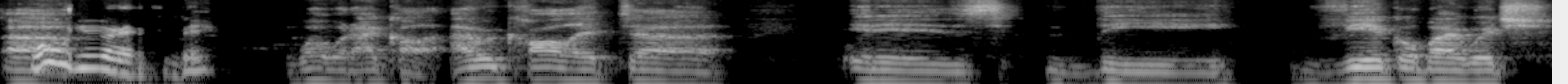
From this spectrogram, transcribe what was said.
Uh, what would your answer be? What would I call it? I would call it. Uh, it is the vehicle by which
